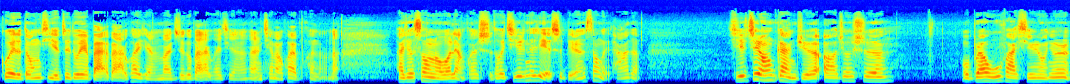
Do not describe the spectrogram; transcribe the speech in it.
贵的东西，最多也百百来块钱吧，值个百来块钱，反正千把块不可能的。他就送了我两块石头，其实那也是别人送给他的。其实这种感觉啊，就是我不知道无法形容，就是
